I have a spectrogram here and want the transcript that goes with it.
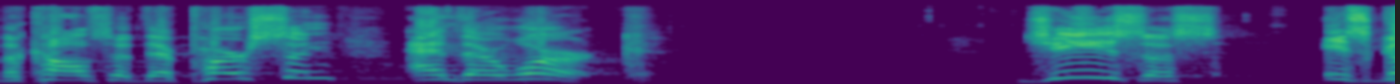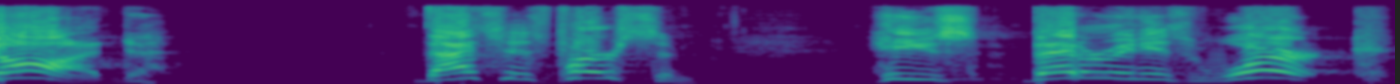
because of their person and their work. Jesus is God. That's his person. He's better in his work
